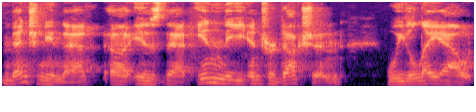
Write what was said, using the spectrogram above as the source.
mentioning that uh, is that in the introduction, we lay out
